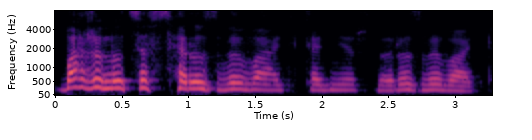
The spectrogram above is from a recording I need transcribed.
Бажано це все розвивати, звісно, розвивати.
